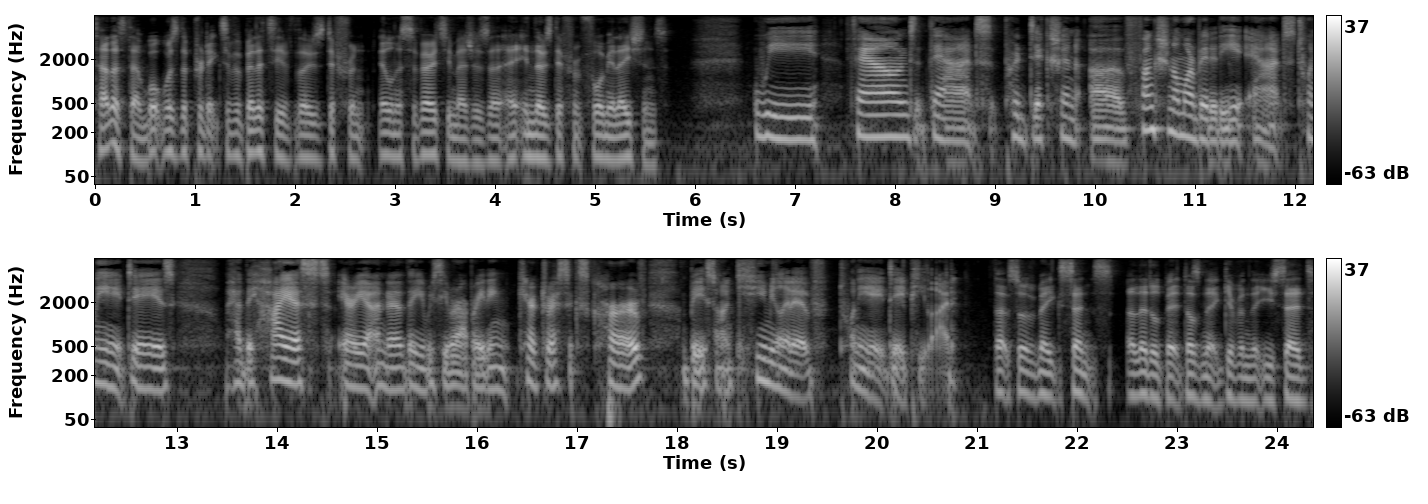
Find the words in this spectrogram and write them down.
Tell us then, what was the predictive ability of those different illness severity measures uh, in those different formulations? we found that prediction of functional morbidity at 28 days had the highest area under the receiver operating characteristics curve based on cumulative 28 day PELOD. That sort of makes sense a little bit, doesn't it? Given that you said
